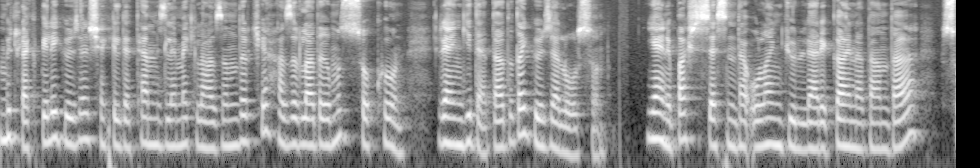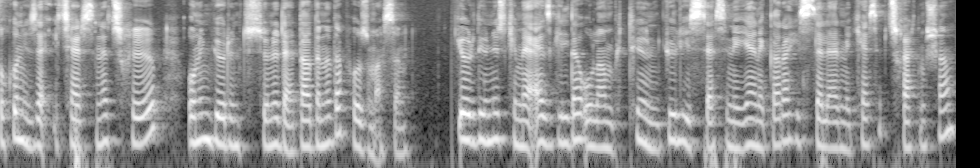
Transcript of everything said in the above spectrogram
Mütləq belə gözəl şəkildə təmizləmək lazımdır ki, hazırladığımız sokun rəngi də, dadı da gözəl olsun. Yəni baş hissəsində olan gülləri qaynadanda sokun izə içərisinə çıxıb onun görüntüsünü də, dadını da pozmasın. Gördüyünüz kimi əzgildə olan bütün gül hissəsini, yəni qara hissələrini kəsib çıxartmışam.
